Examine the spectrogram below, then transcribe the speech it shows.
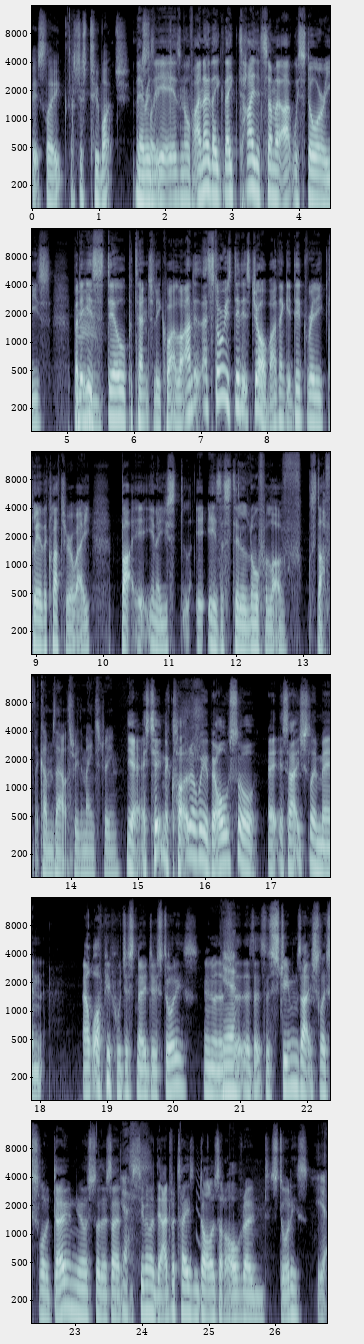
it's like that's just too much. There it's is like, it is an awful. I know they they tied some of it up with stories, but mm. it is hmm. still potentially quite a lot. And, and, stories did its job. I think it did really clear the clutter away. But it, you know, you st- it is a still an awful lot of stuff that comes out through the mainstream. Yeah, it's taking the clutter away, but also it's actually meant a lot of people just now do stories. You know, yeah. the, the, the, streams actually slowed down. You know, so there's a yes. seemingly the advertising dollars are all around stories. Yeah,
